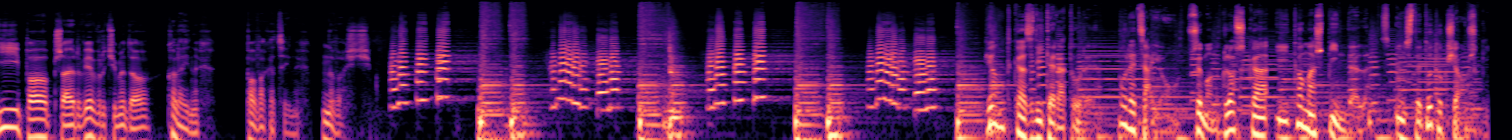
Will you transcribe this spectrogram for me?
I po przerwie wrócimy do kolejnych powakacyjnych nowości. Z literatury. Polecają Szymon Gloszka i Tomasz Pindel z Instytutu Książki.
